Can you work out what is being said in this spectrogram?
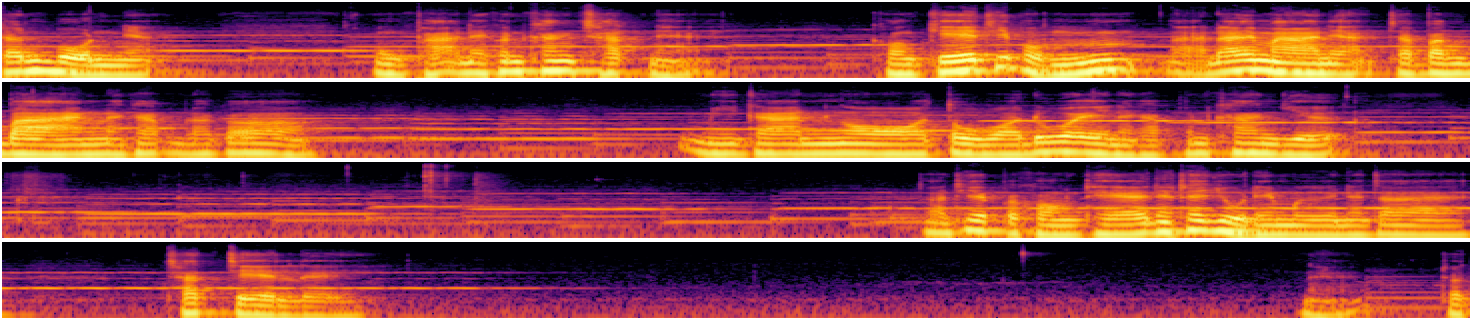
ด้านบนเนี่ยองค์พระเนี่ยค่อนข้างชัดเนี่ยของเกสที่ผมได้มาเนี่ยจะบางๆนะครับ แล้วก็มีการงอตัวด้วยนะครับค่อนข้างเยอะถ้าเทียบกับของแท้เนี่ยถ้าอยู่ในมือเนี่ยจะชัดเจนเลยนะจด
